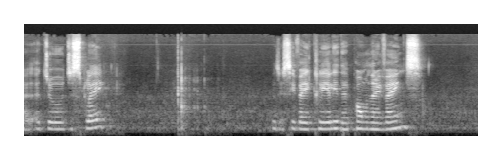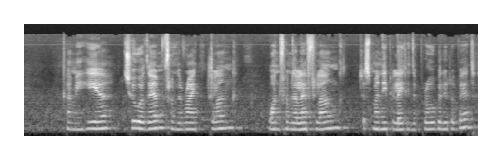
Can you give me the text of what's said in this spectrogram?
a, a dual display. As you see very clearly, the pulmonary veins coming here, two of them from the right lung, one from the left lung, just manipulating the probe a little bit.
